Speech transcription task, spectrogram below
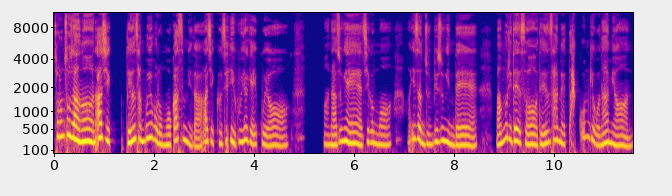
초롱소장은 아직 대연 3구역으로 못 갔습니다. 아직 그제 2구역에 있고요. 어, 나중에 지금 뭐 어, 이전 준비 중인데 마무리돼서 대연 3에 딱 옮기고 나면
